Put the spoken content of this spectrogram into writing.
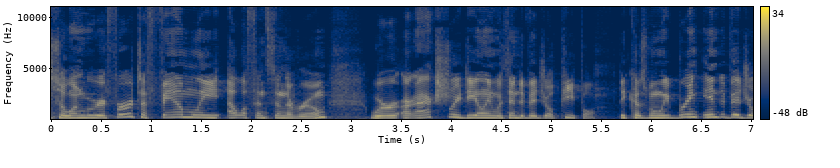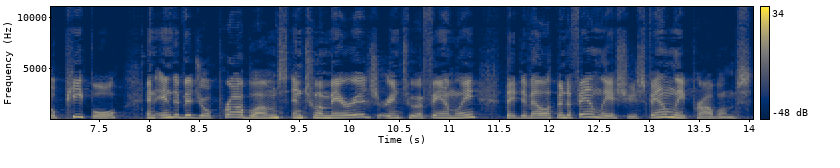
So when we refer to family elephants in the room, we are actually dealing with individual people. Because when we bring individual people and individual problems into a marriage or into a family, they develop into family issues, family problems.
